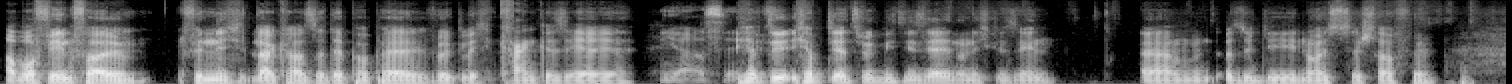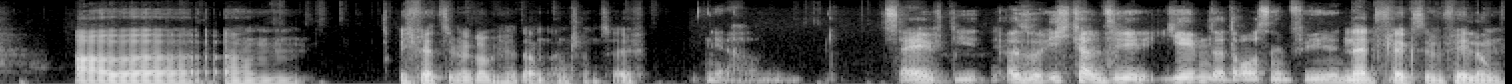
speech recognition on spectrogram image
Aber auf jeden Fall finde ich La Casa de Papel wirklich kranke Serie. ja, sehr Ich habe die, ich hab die jetzt wirklich die Serie noch nicht gesehen. Ähm, also die neueste Staffel. Aber ähm, ich werde sie mir, glaube ich, heute Abend anschauen. Safe. Ja, safe. Die, also ich kann sie jedem da draußen empfehlen. Netflix-Empfehlung.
